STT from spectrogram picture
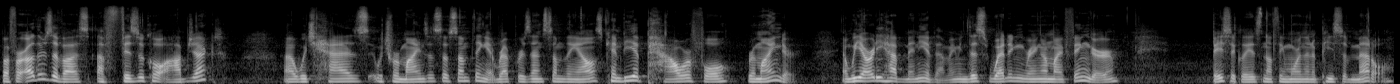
But for others of us, a physical object, uh, which, has, which reminds us of something, it represents something else, can be a powerful reminder. And we already have many of them. I mean, this wedding ring on my finger, basically, it's nothing more than a piece of metal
